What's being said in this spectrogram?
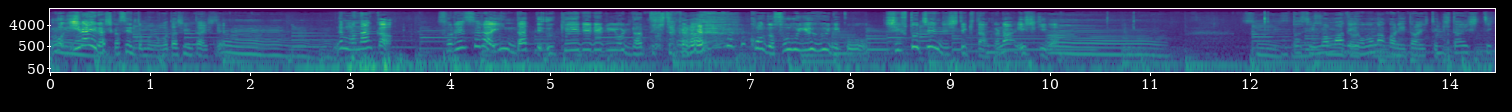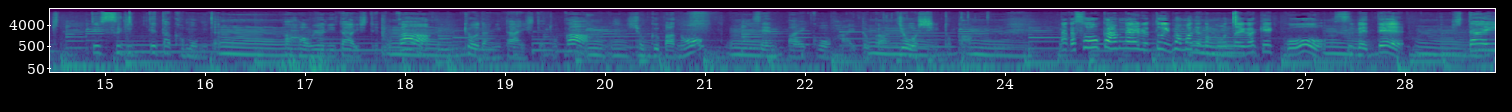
もうイライラしかせんと思うよ私に対して。うんうんうんうんでもなんかそれすらいいんだって受け入れれるようになってきたから今度そういう風にこうシフトチェンジしてきたんかな意識が今まで世の中に対して期待してきてすぎてたかもみたいな。うん。母親に対してとかうん。兄弟に対してとか職場のうん。先輩後輩とかうん。上司とか。うん。なんかそう考えると今までの問題が結構うん。全てうん。期待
